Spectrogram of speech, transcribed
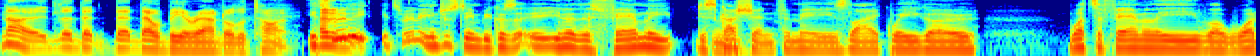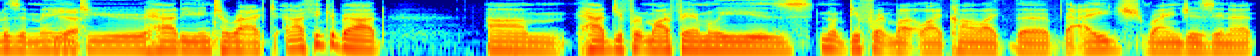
no, that that, that, that would be around all the time. It's And- really it's really interesting because uh, you know this family discussion for me is like where you go, what's a family? Well, what does it mean Yeah. to you? How do you interact? And I think about um, how different my family is. Not different, but like kind of like the the age ranges in it.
